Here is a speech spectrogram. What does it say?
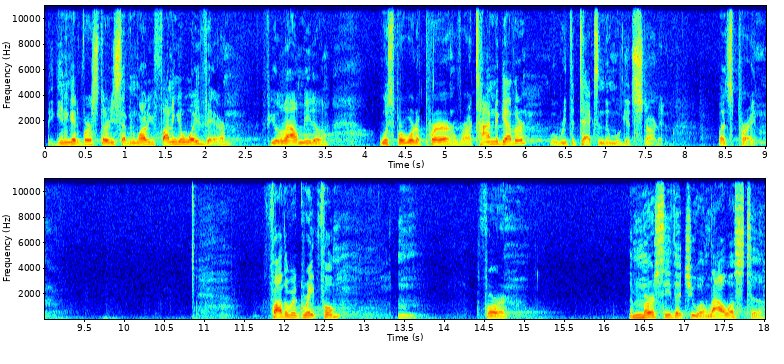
beginning at verse 37. While you're finding your way there, if you allow me to whisper a word of prayer over our time together, we'll read the text and then we'll get started. Let's pray. Father, we're grateful for the mercy that you allow us to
